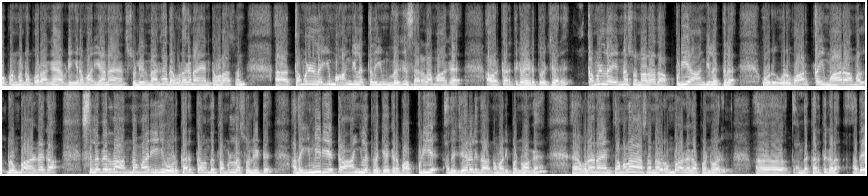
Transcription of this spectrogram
ஓப்பன் பண்ண போகிறாங்க அப்படிங்கிற மாதிரியான சொல்லியிருந்தாங்க. அதை உலகநாயன் கமலாசன் தமிழ்லையும் ஆங்கிலத்திலையும் வெகு சரளமாக அவர் கருத்துக்களை எடுத்து வச்சார். தமிழில் என்ன சொன்னாரோ அது அப்படியே ஆங்கிலத்தில் ஒரு ஒரு வார்த்தை மாறாமல் ரொம்ப அழகாக சில பேர் தான் அந்த மாதிரி ஒரு கருத்தை வந்து தமிழில் சொல்லிட்டு அதை இமீடியட்டாக ஆங்கிலத்தில் கேட்குறப்ப அப்படியே அது ஜெயலலிதா அந்த மாதிரி பண்ணுவாங்க. உலகநாயன் உலகநாயகன் கமலஹாசன் ரொம்ப அழகாக பண்ணுவார். அந்த கருத்துக்களை. அதே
